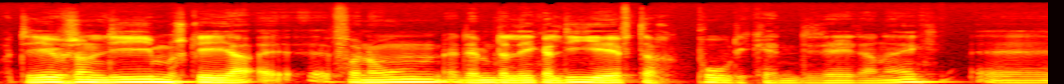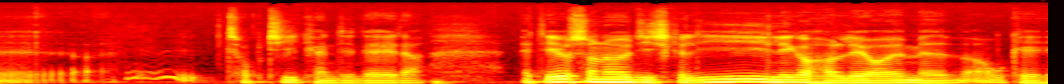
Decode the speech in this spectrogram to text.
og det er jo sådan lige måske for nogle af dem, der ligger lige efter podikandidaterne, ikke? Øh, top 10 kandidater, at det er jo sådan noget, de skal lige ligge og holde øje med. Okay,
